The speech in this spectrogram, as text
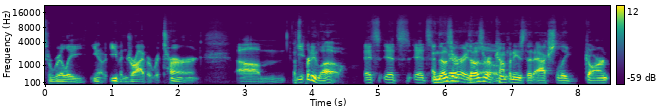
to really you know even drive a return. Um, That's pretty low. it's it's it's And those are those low. are companies that actually garn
